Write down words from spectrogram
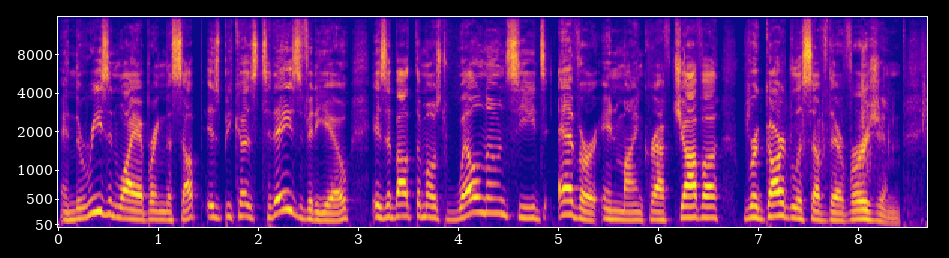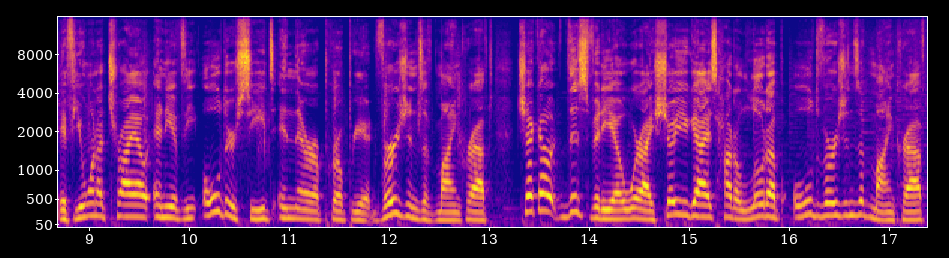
And the reason why I bring this up is because today's video is about the most well-known seeds ever in Minecraft Java, regardless of their version. If you want to try out any of the older seeds in their appropriate versions of Minecraft, check out this video where I show you guys how to load up old versions of Minecraft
